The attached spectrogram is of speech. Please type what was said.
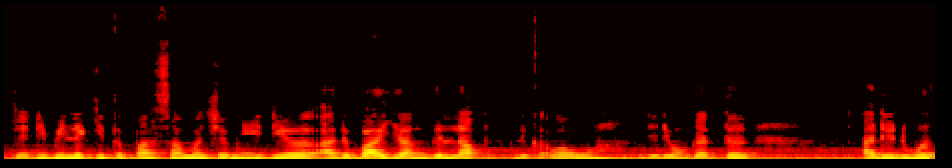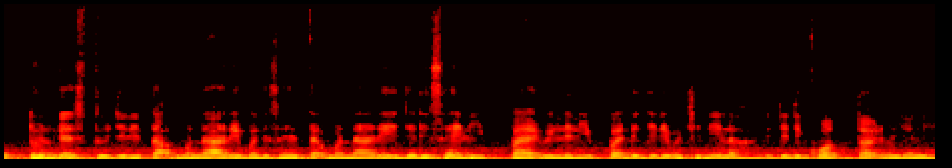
jadi bila kita pasang macam ni dia ada bayang gelap dekat bawah jadi orang kata ada dua tone kat situ jadi tak menarik bagi saya tak menarik jadi saya lipat bila lipat dia jadi macam ni lah dia jadi kotak macam ni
